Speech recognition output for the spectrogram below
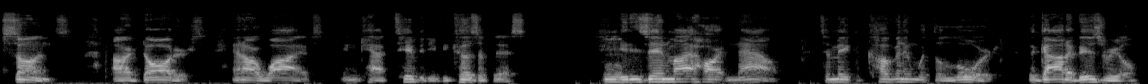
sons, our daughters, and our wives in captivity because of this. Mm. It is in my heart now to make a covenant with the Lord, the God of Israel,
